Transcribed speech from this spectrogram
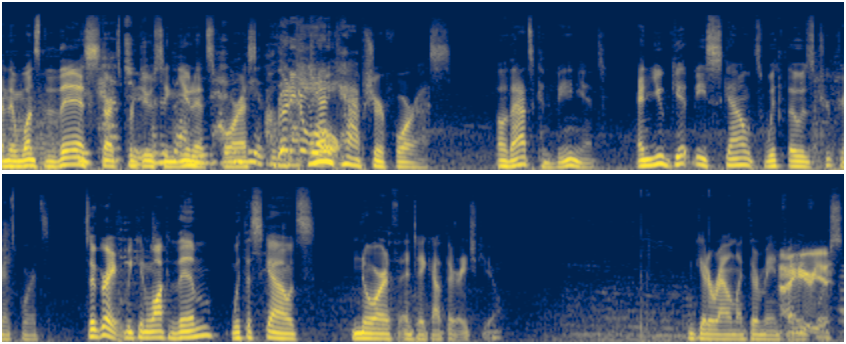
And then once this We've starts producing units for us, vehicle. they can capture for us. Oh, that's convenient. And you get these scouts with those troop transports. So great, we can walk them with the scouts north and take out their HQ. And get around like their main I fighting hear ya. force.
